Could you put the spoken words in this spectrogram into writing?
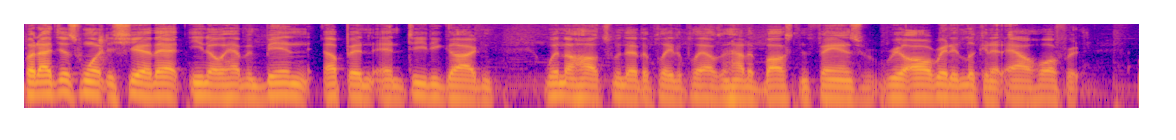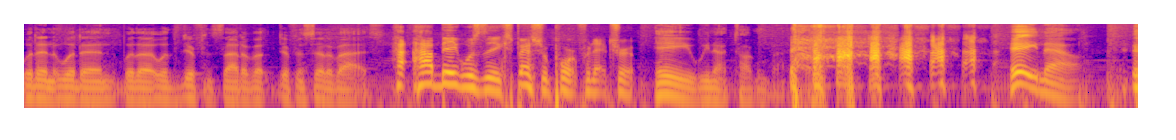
But I just want to share that, you know, having been up in, in TD Garden when the Hawks went there to play the playoffs, and how the Boston fans were already looking at Al Horford with a with a with a, with a different side of a different set of eyes. How, how big was the expense report for that trip? Hey, we're not talking about hey, now.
